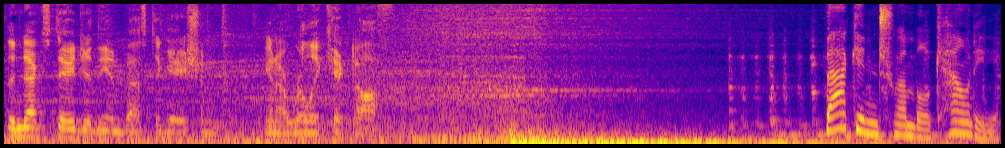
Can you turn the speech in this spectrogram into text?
the next stage of the investigation you know, really kicked off. Back in Trumbull County,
